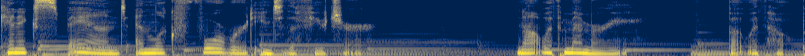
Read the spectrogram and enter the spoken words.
can expand and look forward into the future, not with memory, but with hope.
